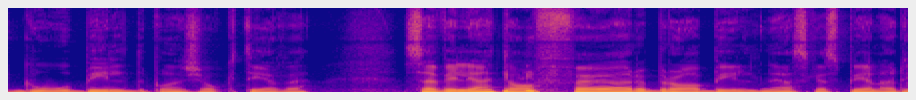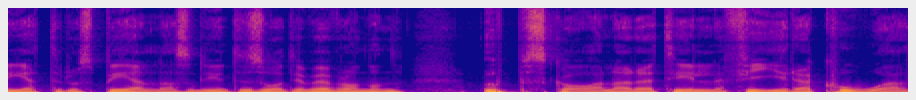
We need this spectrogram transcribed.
god bild på en tjock-tv. Sen vill jag inte ha för bra bild när jag ska spela retrospel. Alltså det är ju inte så att jag behöver ha någon uppskalare till 4K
